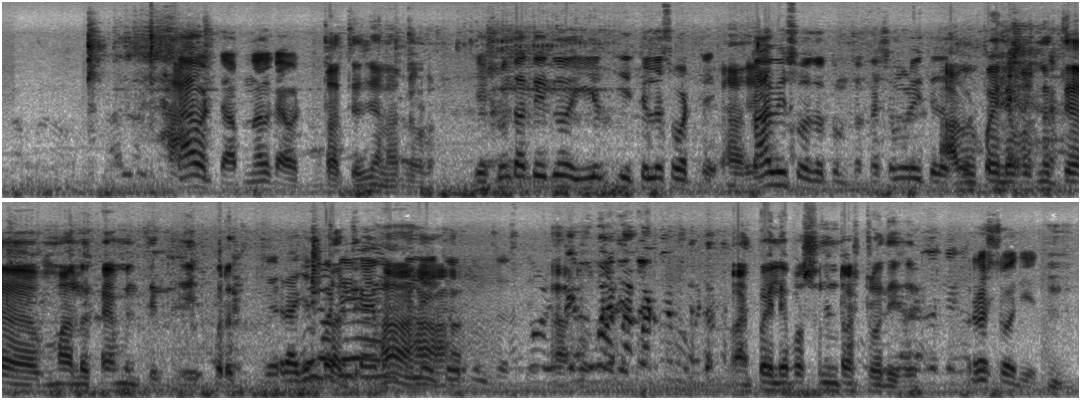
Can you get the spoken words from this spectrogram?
काय वाटतं आपणाला काय वाटतं? तात्याच येणार निवडून यशवंत आता इथं येईल येतील असं वाटतंय हा, का विश्वास आहे तुमचा कशामुळे येतील आम्ही? पहिल्यापासून त्या मालक काय म्हणतील ते परत राजन पाटील काय हा, म्हणतील हा. याच्यावर तुमचं असतं आणि पहिल्यापासून राष्ट्रवादीचं राष्ट्रवादी आहेत. हम्म.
